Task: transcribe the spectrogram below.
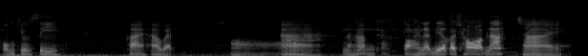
ของเชลซีคลายฮาวเวร์ดอ๋ออ่านะครับอืมต่อให้นัดเดียวก็ชอบนะ ใช่แล้วก็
